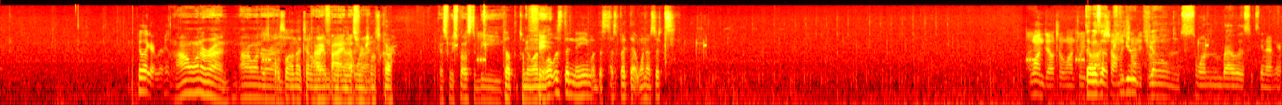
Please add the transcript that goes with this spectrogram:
I feel like I ran. I don't want to run. I don't want to What's run. postal on that 10 All right, fine. Let's uh, orange run. car? Guess we're supposed to be. Delta 21. Fit. What was the name of the suspect at 106? One Delta, one That was a Peter Jones. One Bravo 69 here.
